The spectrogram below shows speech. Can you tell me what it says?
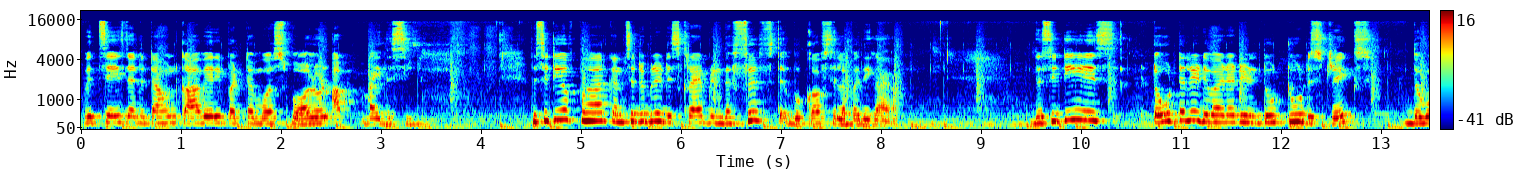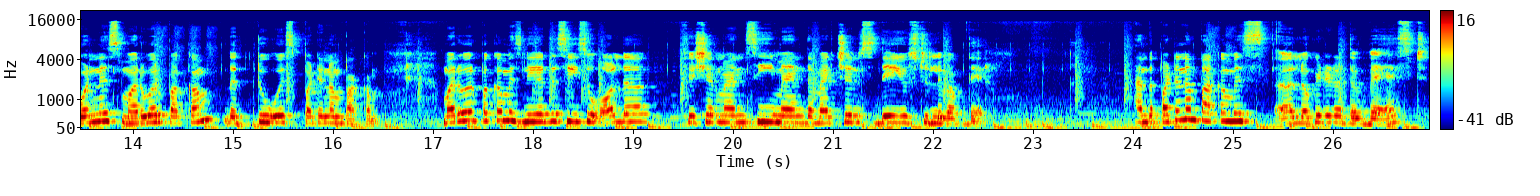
which says that the town Kaveri Pattam was swallowed up by the sea. The city of Puhar considerably described in the fifth book of Silapadikara. The city is totally divided into two districts. The one is Maruvur Pakkam, the two is Patinam Pakam. Maruvur Pakkam is near the sea, so all the fishermen, seamen, the merchants, they used to live up there. And the Patanam Pakam is uh, located at the west.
